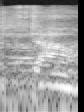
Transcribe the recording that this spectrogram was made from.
Shut down.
